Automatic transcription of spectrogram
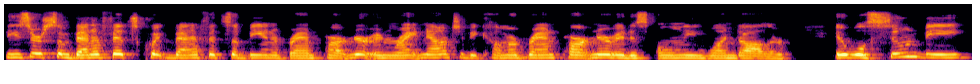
These are some benefits, quick benefits of being a brand partner. And right now, to become a brand partner, it is only $1. It will soon be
